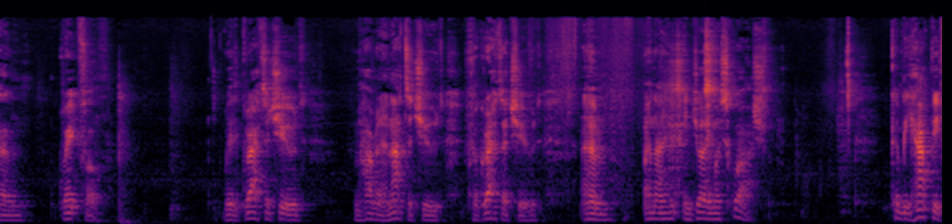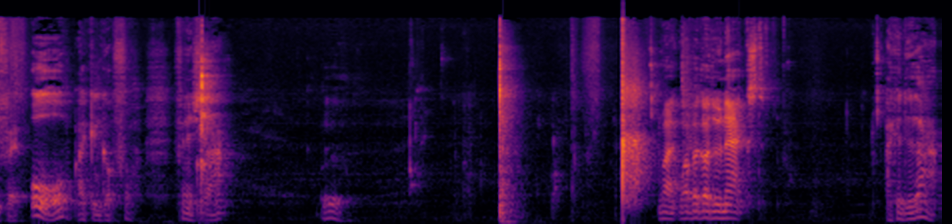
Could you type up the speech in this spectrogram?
and grateful. With gratitude, I'm having an attitude for gratitude um, and I enjoy my squash. Can be happy for it or I can go for finish that. Ooh. Right, what have I got to do next? I can do that.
